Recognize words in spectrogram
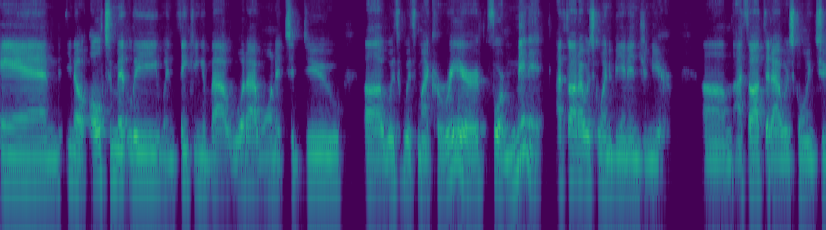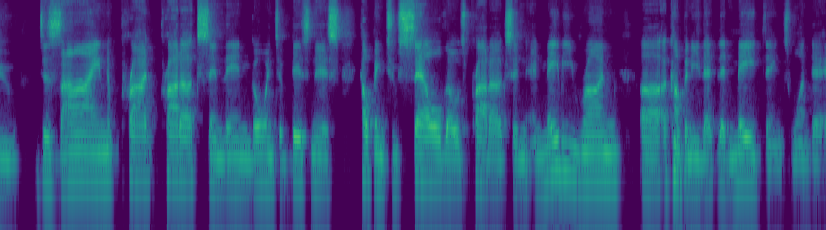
and you know, ultimately, when thinking about what I wanted to do uh, with with my career, for a minute, I thought I was going to be an engineer. Um, I thought that I was going to design prod- products and then go into business, helping to sell those products and, and maybe run uh, a company that, that made things one day.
